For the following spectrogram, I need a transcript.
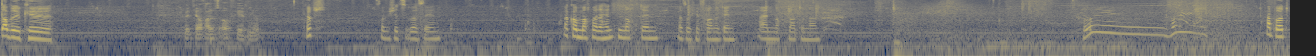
Double Kill. Ich würde ja auch alles aufheben, ne? Ups. Das habe ich jetzt übersehen. Na komm, mach mal da hinten noch den. Also hier vorne den. Einen noch platt und dann. Hui, hui. Kaputt.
